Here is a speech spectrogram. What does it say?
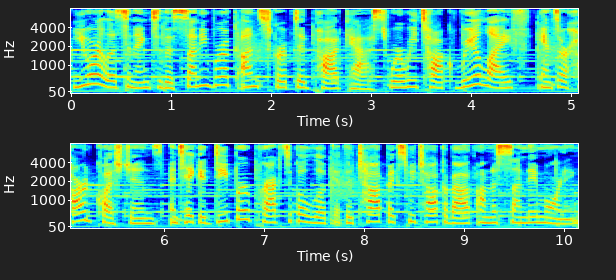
You are listening to the Sunnybrook Unscripted podcast, where we talk real life, answer hard questions, and take a deeper practical look at the topics we talk about on a Sunday morning.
